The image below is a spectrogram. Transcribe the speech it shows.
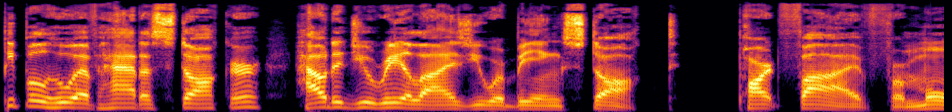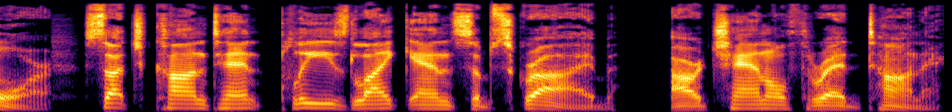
People who have had a stalker, how did you realize you were being stalked? Part 5 for more. Such content, please like and subscribe. Our channel Thread Tonic.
